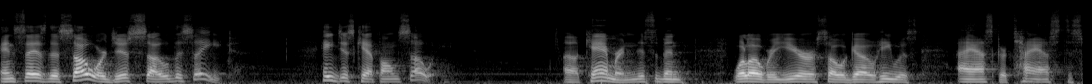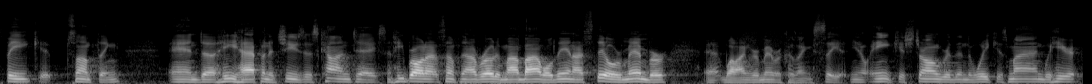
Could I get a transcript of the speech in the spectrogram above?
and says the sower just sowed the seed. He just kept on sowing. Uh, Cameron, this has been well over a year or so ago, he was asked or tasked to speak at something, and uh, he happened to choose this context. And he brought out something I wrote in my Bible then. I still remember. Uh, well, I can remember because I can see it. You know, ink is stronger than the weakest mind. We hear it.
